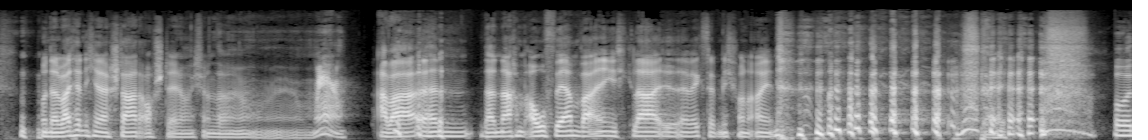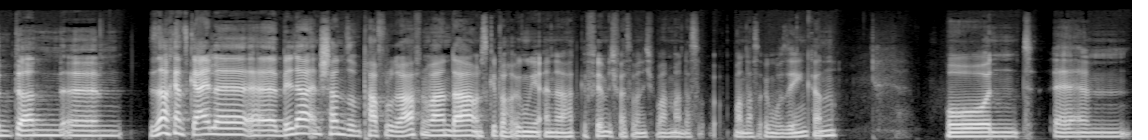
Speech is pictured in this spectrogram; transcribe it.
Und dann war ich halt nicht in der Startaufstellung. Ich schon so, aber ähm, dann nach dem Aufwärmen war eigentlich klar, er wechselt mich von ein. und dann ähm, sind auch ganz geile äh, Bilder entstanden. So ein paar Fotografen waren da und es gibt auch irgendwie einer hat gefilmt. Ich weiß aber nicht, wann man das, ob man das irgendwo sehen kann. Und ähm,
